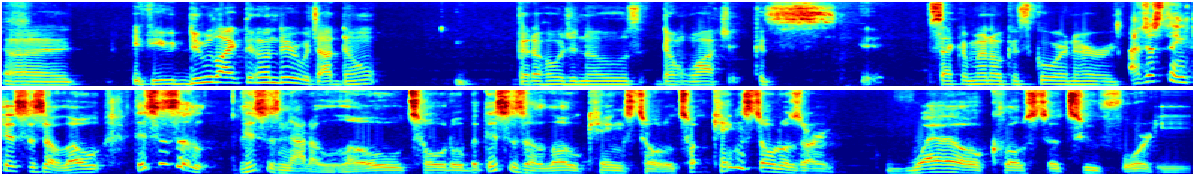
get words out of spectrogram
uh, if you do like the under, which I don't, better hold your nose. Don't watch it because Sacramento can score in a hurry. I just think this is a low. This is a this is not a low total, but this is a low Kings total. Kings totals are well close to 240.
